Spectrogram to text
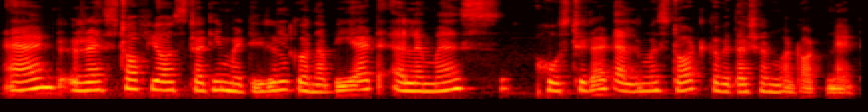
and rest of your study material gonna be at LMS hosted at lms.kavitasharma.net.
